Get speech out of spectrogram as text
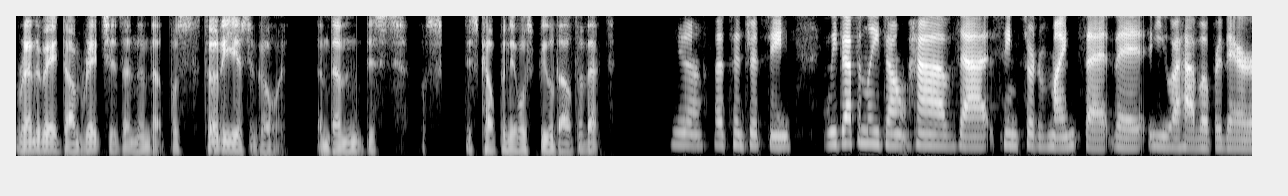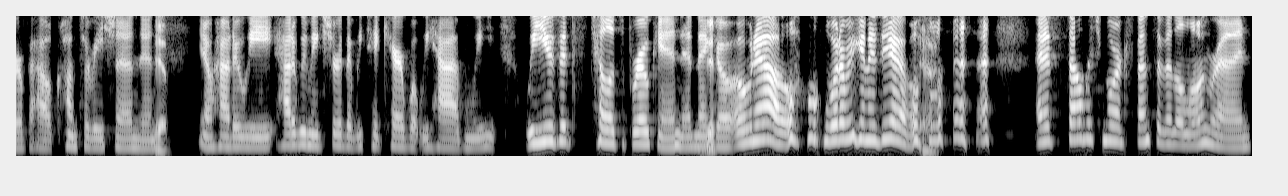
renovate our bridges, and then that was 30 years ago. And then this was, this company was built out of that. Yeah, that's interesting. We definitely don't have that same sort of mindset that you have over there about conservation and yep. You know how do we how do we make sure that we take care of what we have? We we use it till it's broken and then go, "Oh no, what are we going to do?" Yeah. and it's so much more expensive in the long run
